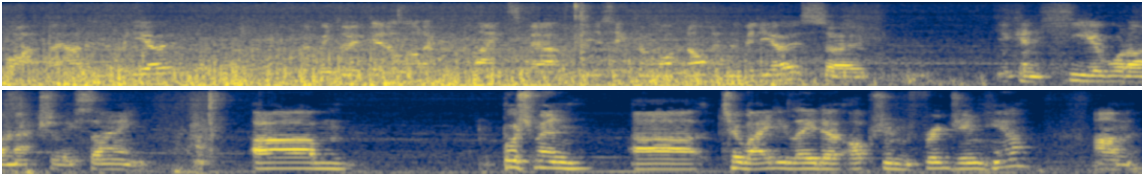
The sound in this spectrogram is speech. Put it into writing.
quite loud in the video. And we do get a lot of complaints about music and whatnot in the videos, so you can hear what I'm actually saying. Um, Bushman uh, 280 litre option fridge in here. Um,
